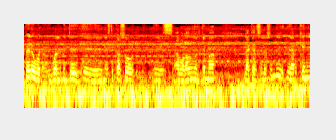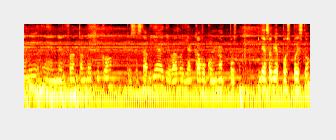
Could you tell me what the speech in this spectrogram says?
Pero bueno, igualmente eh, en este caso es abordando el tema la cancelación de, de Enemy en el Fronton México, que se había llevado ya a cabo con una ya se había pospuesto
